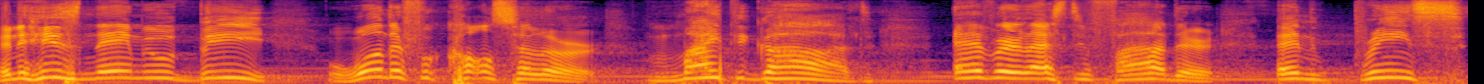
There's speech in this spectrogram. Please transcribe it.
And his name will be Wonderful Counselor, Mighty God, Everlasting Father, and Prince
